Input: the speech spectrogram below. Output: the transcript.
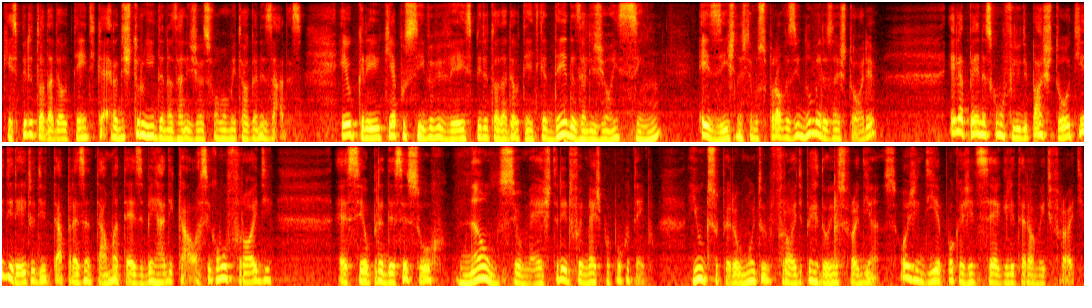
que a espiritualidade autêntica era destruída nas religiões formalmente organizadas. Eu creio que é possível viver a espiritualidade autêntica dentro das religiões, sim, existe, nós temos provas inúmeras na história. Ele apenas, como filho de pastor, tinha direito de apresentar uma tese bem radical, assim como Freud é seu predecessor, não seu mestre, ele foi mestre por pouco tempo. Jung superou muito Freud, perdoem os freudianos. Hoje em dia, pouca gente segue literalmente Freud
